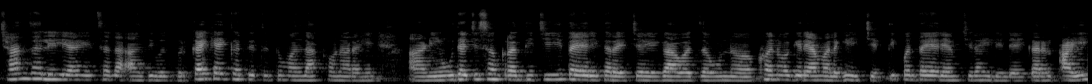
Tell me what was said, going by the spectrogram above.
छान झालेली आहे. चला आज दिवसभर काय काय करते ते तुम्हाला दाखवणार आहे. आणि उद्याची संक्रांतीचीही तयारी करायची आहे. गावात जाऊन खण वगैरे आम्हाला घ्यायची आहे. ती पण तयारी आमची राहिलेली आहे. कारण आई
